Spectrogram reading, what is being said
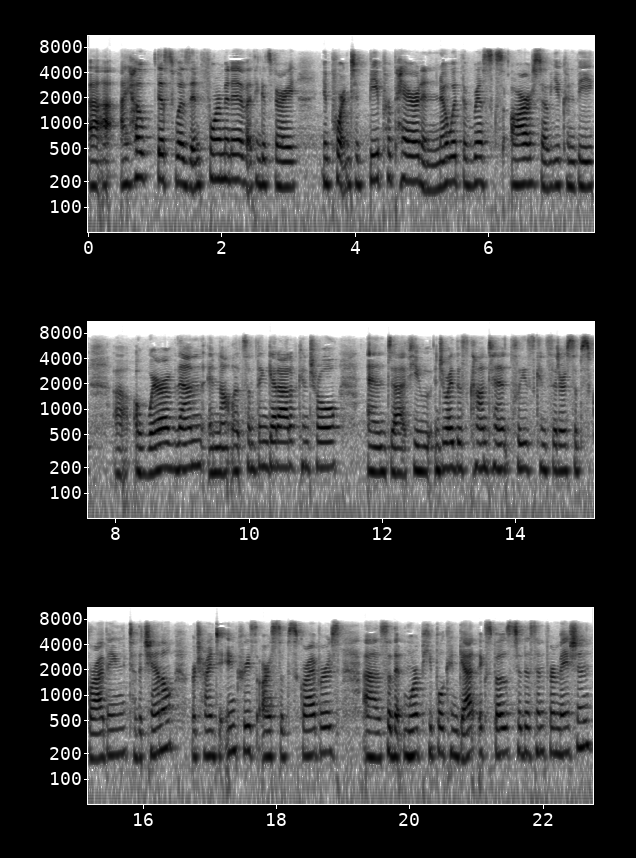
uh, I hope this was informative. I think it's very important to be prepared and know what the risks are so you can be uh, aware of them and not let something get out of control. And uh, if you enjoyed this content, please consider subscribing to the channel. We're trying to increase our subscribers uh, so that more people can get exposed to this information.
